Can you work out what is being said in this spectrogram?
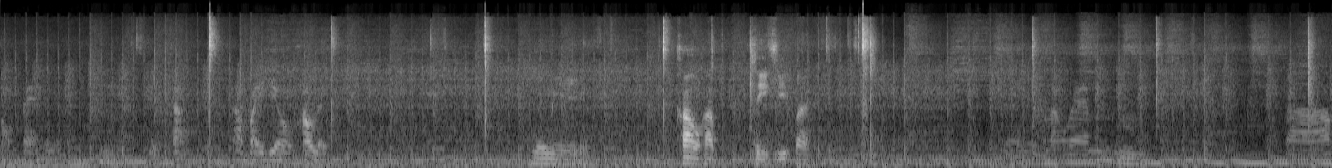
สองแปดเลยเดี๋ยวตังค์เอาใบเดียวเข้าเลย ไม่มีเข้าครับสี่ชิ้ไปพลังแวนอืมสาม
